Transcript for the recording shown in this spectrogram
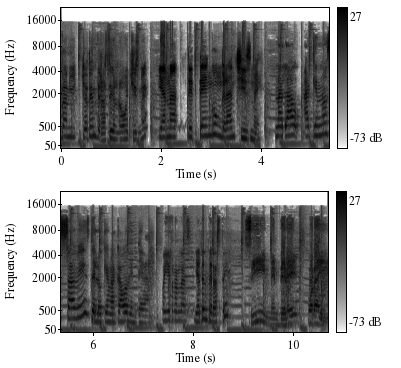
Dani, ¿ya te enteraste del nuevo chisme? Diana, te tengo un gran chisme. Nalau, ¿a que no sabes de lo que me acabo de enterar? Oye, Rolas, ¿ya te enteraste? Sí, me enteré por ahí.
